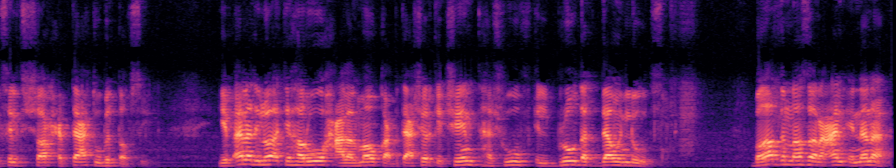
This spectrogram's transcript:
سلسلة الشرح بتاعته بالتفصيل. يبقى أنا دلوقتي هروح على الموقع بتاع شركة Chint هشوف ال product downloads بغض النظر عن إن أنا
